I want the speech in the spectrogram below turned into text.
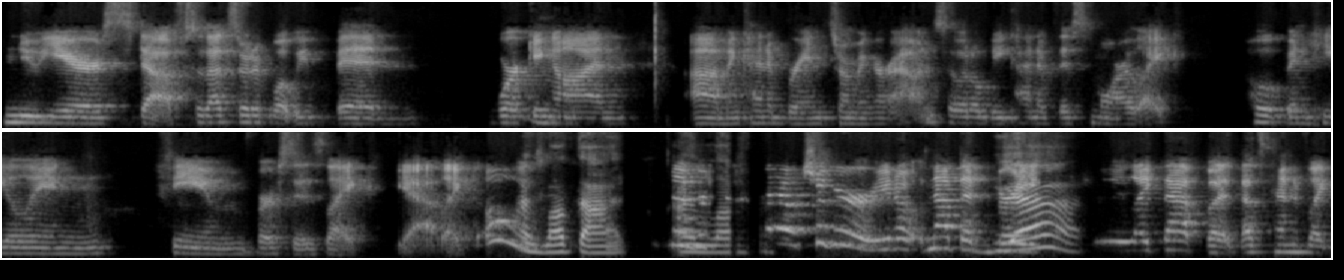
New Year stuff. So that's sort of what we've been working on um, and kind of brainstorming around. So it'll be kind of this more like hope and healing theme versus like yeah like oh I love that I love that. sugar you know not that very yeah. really like that but that's kind of like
